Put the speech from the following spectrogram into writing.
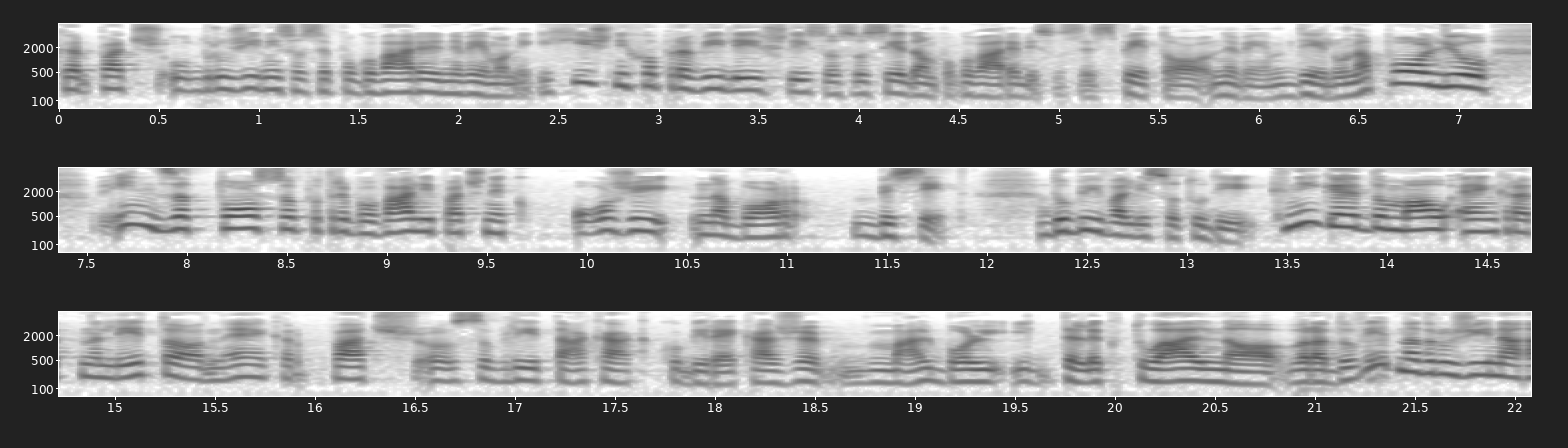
ker pač v družini so se pogovarjali ne vem, o nekih hišnih opravilih, šli so sosedom, pogovarjali so se spet o ne vem, delu na polju in zato so potrebovali pač nek oži nabor besed. Dobivali so tudi knjige domov enkrat na leto, ne, ker pač so bili taka, kako bi reka, že mal bolj intelektualno radovedna družina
